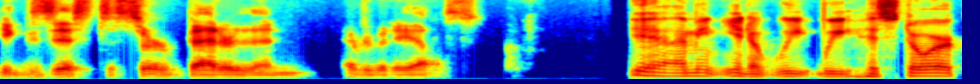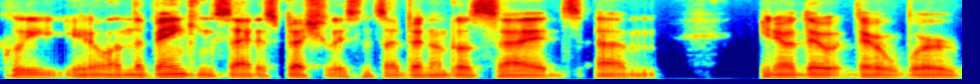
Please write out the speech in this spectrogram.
exists to serve better than everybody else. Yeah, I mean, you know, we we historically, you know, on the banking side, especially since I've been on both sides, um, you know, there there were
